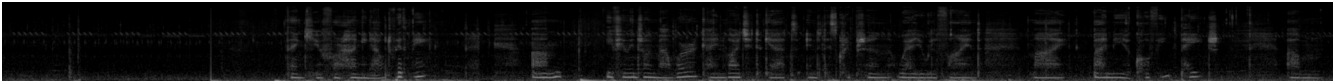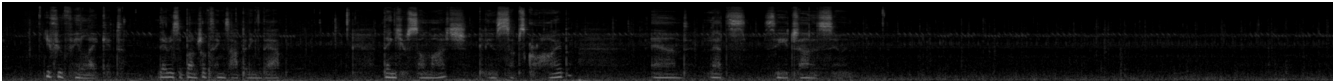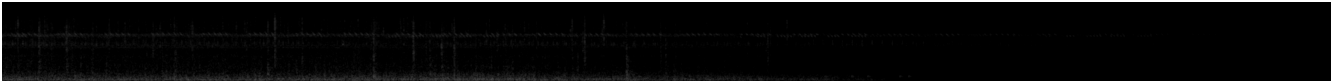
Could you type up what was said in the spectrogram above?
thank you for hanging out with me. Um, if you enjoyed my work, I invite you to get in the description where you will find my Buy Me a Coffee page. Um, if you feel like it, there is a bunch of things happening there. Thank you so much. Please subscribe and let's see each other soon.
